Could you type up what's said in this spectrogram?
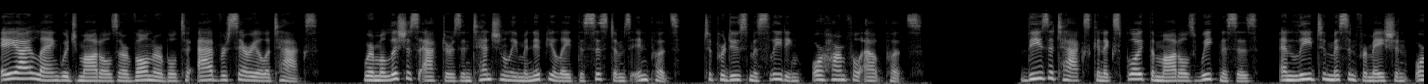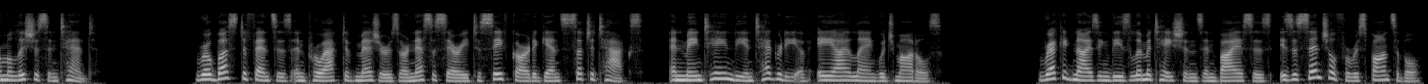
AI language models are vulnerable to adversarial attacks, where malicious actors intentionally manipulate the system's inputs to produce misleading or harmful outputs. These attacks can exploit the model's weaknesses and lead to misinformation or malicious intent. Robust defenses and proactive measures are necessary to safeguard against such attacks and maintain the integrity of AI language models. Recognizing these limitations and biases is essential for responsible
